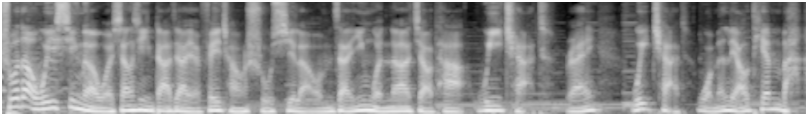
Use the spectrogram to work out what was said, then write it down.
说到微信呢，我相信大家也非常熟悉了。我们在英文呢叫它 WeChat，我们聊天吧。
